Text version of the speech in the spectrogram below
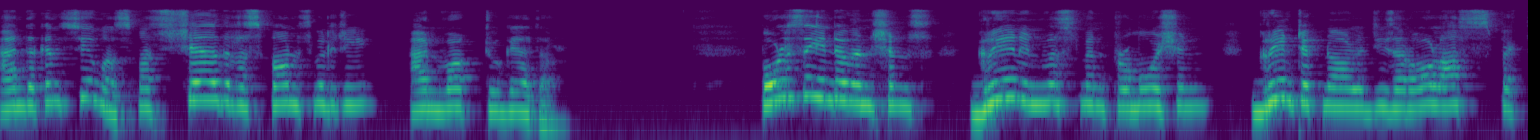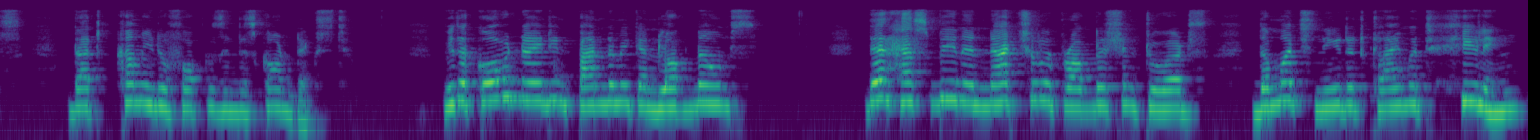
and the consumers must share the responsibility and work together. Policy interventions, green investment promotion, green technologies are all aspects that come into focus in this context. With the COVID 19 pandemic and lockdowns, there has been a natural progression towards the much needed climate healing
